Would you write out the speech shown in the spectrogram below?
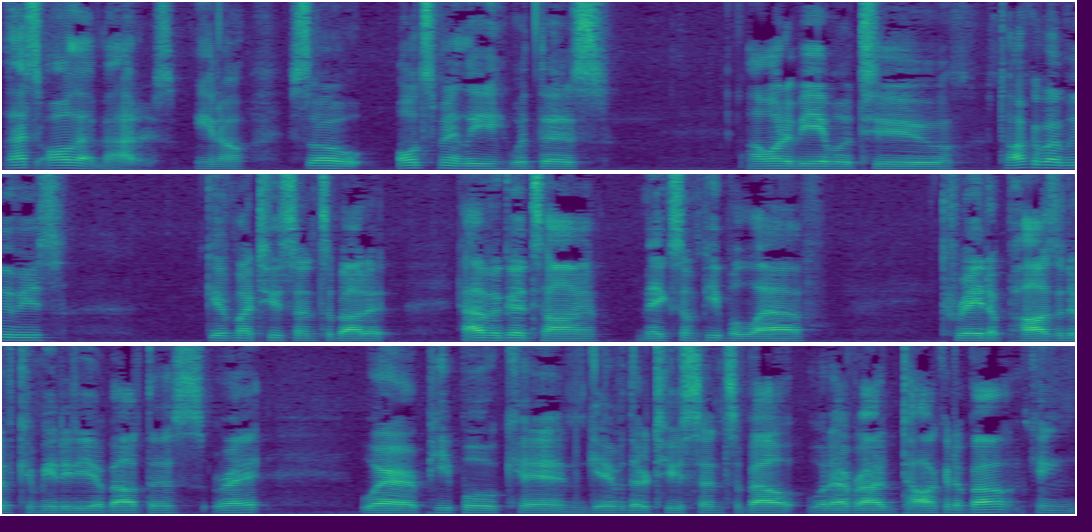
That's all that matters, you know. So ultimately, with this, I want to be able to talk about movies, give my two cents about it, have a good time, make some people laugh, create a positive community about this, right? Where people can give their two cents about whatever I'm talking about, can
